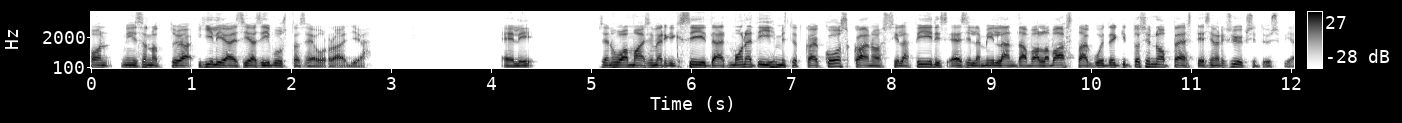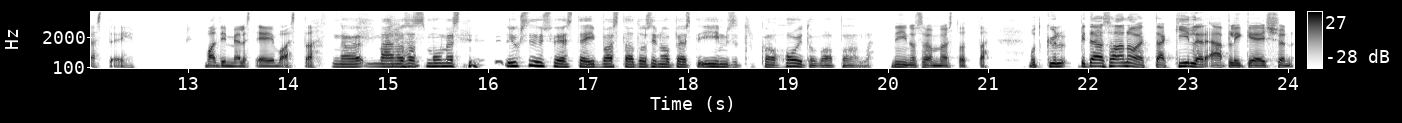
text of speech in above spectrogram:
on niin sanottuja hiljaisia sivustaseuraajia. Eli sen huomaa esimerkiksi siitä, että monet ihmiset, jotka ei koskaan ole sillä feedissä esillä millään tavalla, vastaa kuitenkin tosi nopeasti esimerkiksi yksityisviesteihin. Matin mielestä ei vastaa. No mä en osaa, mun mielestä yksityisviesteihin vastaa tosi nopeasti ihmiset, jotka on hoitovapaalla. Niin, no se on myös totta. Mutta kyllä pitää sanoa, että tämä killer application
